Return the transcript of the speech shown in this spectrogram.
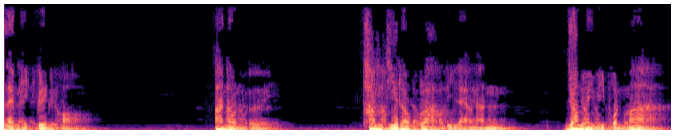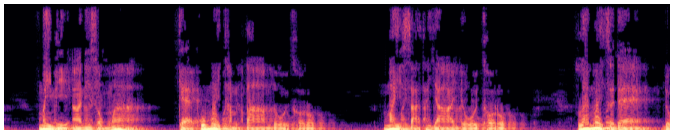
และมีกลิ่นหอมอานนท์เอ่ยธรรมที่เรากล่าวดีแล้วนั้น ย่อมไม่มีผลมาก ไม่มีอานิสงส์มาก แก่ผู้ไม่ทำตามโดยเคารพ ไม่สาธยายโดยเคารพ และไม่แสดงโด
